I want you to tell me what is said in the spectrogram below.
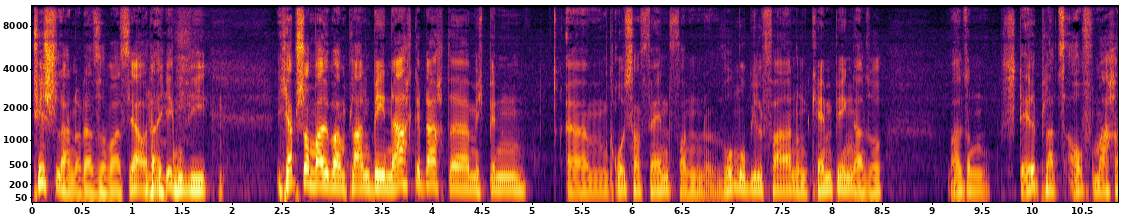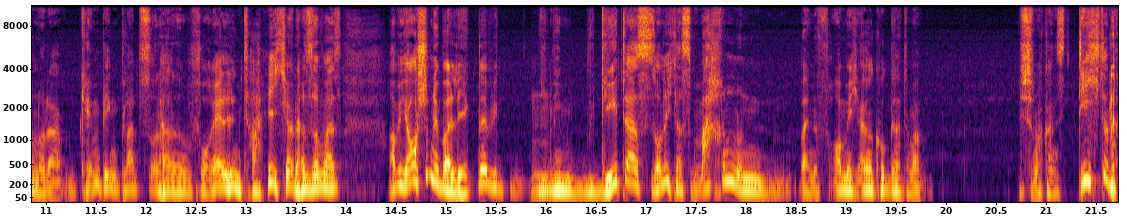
Tischlern oder sowas, ja, oder irgendwie. Ich habe schon mal über einen Plan B nachgedacht. Ähm, ich bin ähm, großer Fan von Wohnmobilfahren und Camping, also mal so einen Stellplatz aufmachen oder einen Campingplatz oder einen Forellenteich oder sowas. Habe ich auch schon überlegt, ne? wie, wie, wie, geht das? Soll ich das machen? Und meine Frau mich angeguckt und sagte mal, bist du noch ganz dicht oder?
